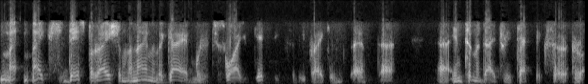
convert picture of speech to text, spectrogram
ma- makes desperation the name of the game, which is why you get these city break-ins and uh, uh, intimidatory tactics are, are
